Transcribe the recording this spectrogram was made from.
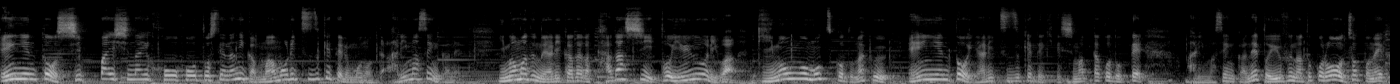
延々と失敗しない方法として何か守り続けてるものってありませんかね。今までのやり方が正しいというよりは疑問を持つことなく延々とやり続けてきてしまったことってありませんかねというふうなところをちょっとね考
